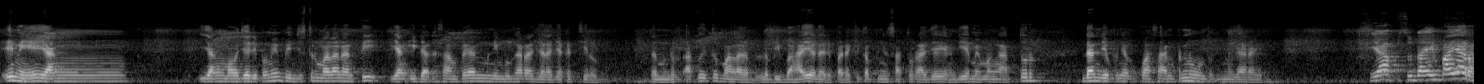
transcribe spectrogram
ini yang yang mau jadi pemimpin justru malah nanti yang tidak kesampaian menimbulkan raja-raja kecil dan menurut aku itu malah lebih bahaya daripada kita punya satu raja yang dia memang ngatur dan dia punya kekuasaan penuh untuk negara ini. siap sudah empire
